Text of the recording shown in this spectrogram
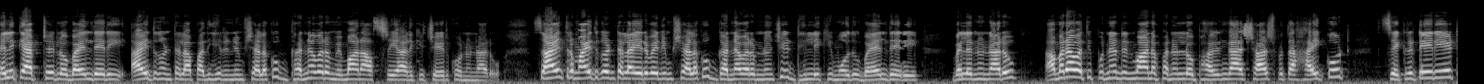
హెలికాప్టర్లో బయలుదేరి ఐదు గంటల పదిహేను నిమిషాలకు గన్నవరం విమానాశ్రయానికి చేరుకోనున్నారు. సాయంత్రం ఐదు గంటల ఇరవై నిమిషాలకు గన్నవరం నుంచి ఢిల్లీకి మోదు బయలుదేరి వెళ్ళనున్నారు అమరావతి పునర్నిర్మాణ పనుల్లో భాగంగా శాశ్వత హైకోర్టు సెక్రటేరియట్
